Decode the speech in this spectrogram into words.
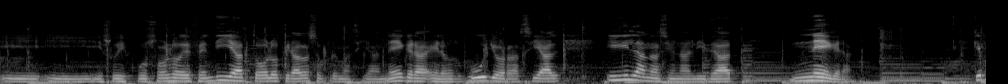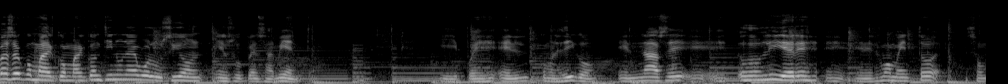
y, su discurso lo defendía, todo lo que era la supremacía negra, el orgullo racial y la nacionalidad negra. ¿Qué pasó con Malcolm? Malcolm tiene una evolución en su pensamiento. Y pues él, como les digo, él nace, eh, estos dos líderes eh, en ese momento son,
